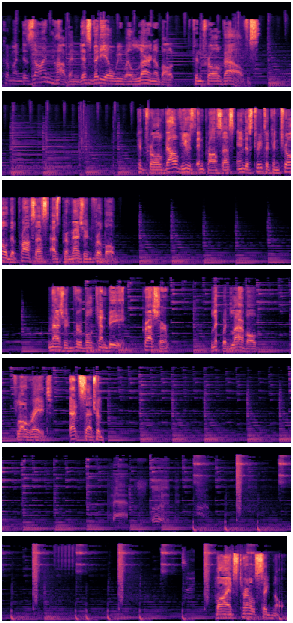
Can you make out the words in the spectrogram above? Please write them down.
Ackerman Design Hub in this video we will learn about, control valves. Control valve used in process industry to control the process as per measured variable. Measured variable can be, pressure, liquid level, flow rate, etc. by external signal.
